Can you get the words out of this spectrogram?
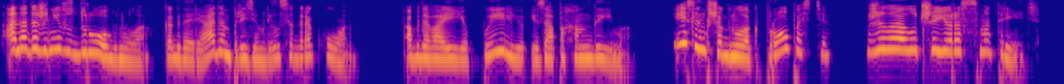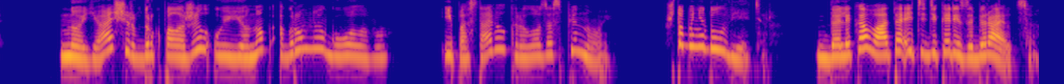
Она даже не вздрогнула, когда рядом приземлился дракон, обдавая ее пылью и запахом дыма. Ислинг шагнула к пропасти, желая лучше ее рассмотреть. Но ящер вдруг положил у ее ног огромную голову и поставил крыло за спиной, чтобы не дул ветер. «Далековато эти дикари забираются»,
